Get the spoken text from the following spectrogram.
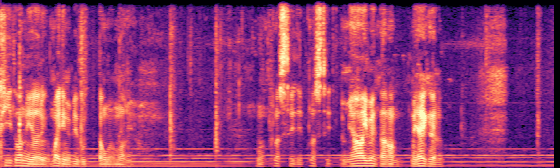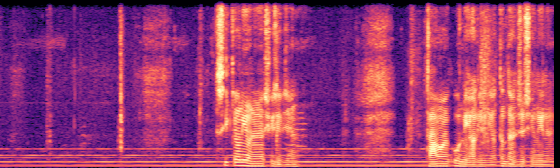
ခီးသွားနေရတယ်အမိုက်တွေမပြစ်ဘူးတောင်းမှမလို့ပလတ်စတစ်တွေပလတ်စတစ်အများကြီးပဲဒါမှမရိုက်ခဲ့လို့စီကံလေးရတယ်ရှိစီပြန် ဒါမှကိုယ့်နေရာလေးတွေကတန်တန်ရှင်းရှင်းလေးနဲ့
